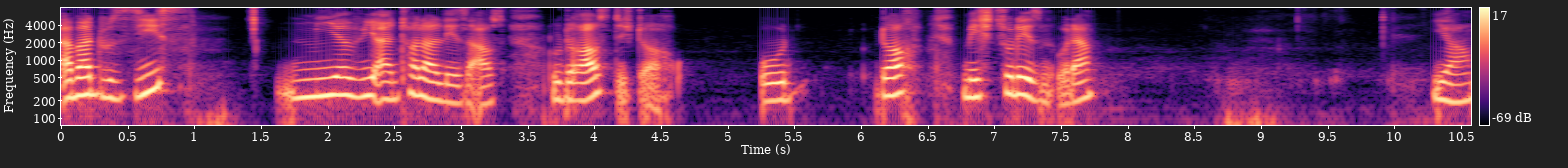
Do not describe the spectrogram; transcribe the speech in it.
aber du siehst mir wie ein toller Leser aus. Du traust dich doch, oh, doch, mich zu lesen, oder? Ja.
